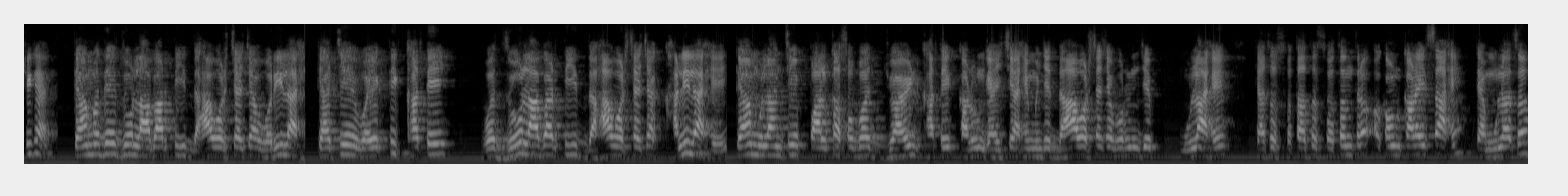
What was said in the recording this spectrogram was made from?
ठीक आहे? त्यामध्ये जो लाभार्थी दहा वर्षाच्या वरील आहे त्याचे वैयक्तिक खाते व जो लाभार्थी दहा वर्षाच्या खालील आहे त्या मुलांचे पालकासोबत जॉईंट खाते काढून घ्यायचे आहे. म्हणजे दहा वर्षाच्या वरून जे मुलं आहे त्याचं स्वतःचं स्वतंत्र अकाउंट काढायचं आहे. त्या मुलाचं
